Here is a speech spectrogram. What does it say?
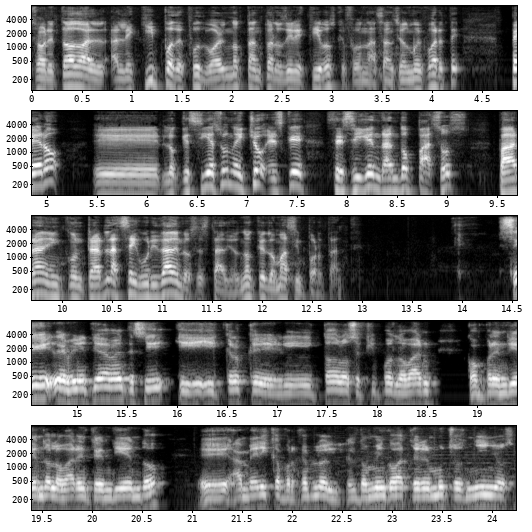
sobre todo al, al equipo de fútbol, no tanto a los directivos, que fue una sanción muy fuerte, pero eh, lo que sí es un hecho es que se siguen dando pasos para encontrar la seguridad en los estadios, ¿no? Que es lo más importante. Sí, definitivamente sí, y, y creo que el- todos los equipos lo van comprendiendo, lo van entendiendo. Eh, América, por ejemplo, el, el domingo va a tener muchos niños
